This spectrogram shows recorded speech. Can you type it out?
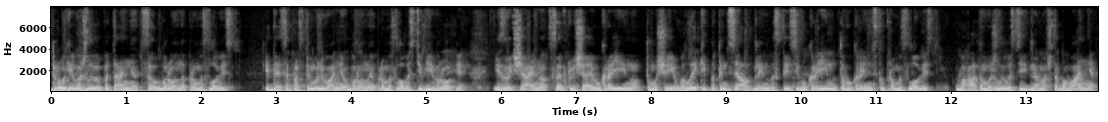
Друге важливе питання це оборонна промисловість. Йдеться про стимулювання оборонної промисловості в Європі, і звичайно, це включає Україну, тому що є великий потенціал для інвестицій в Україну та в українську промисловість, багато можливостей для масштабування.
